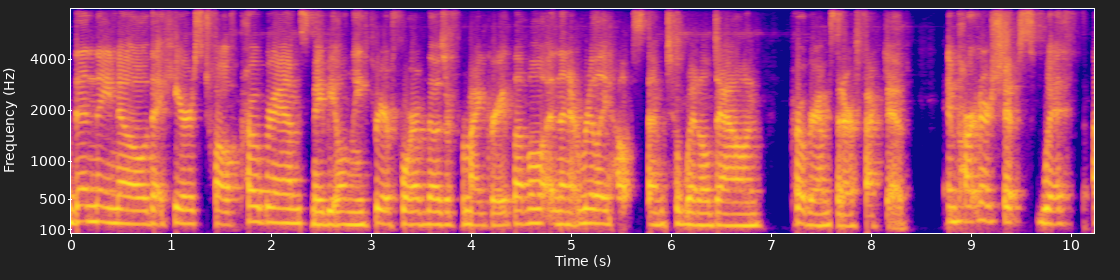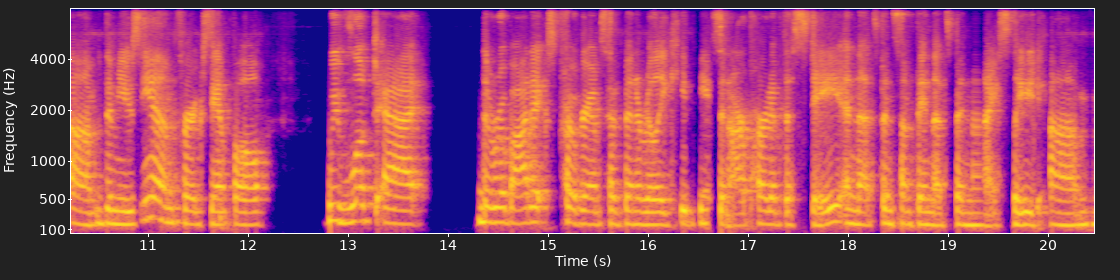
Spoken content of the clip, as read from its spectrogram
then they know that here's 12 programs, maybe only three or four of those are for my grade level. And then it really helps them to whittle down programs that are effective. In partnerships with um, the museum, for example, we've looked at the robotics programs have been a really key piece in our part of the state, and that's been something that's been nicely um,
